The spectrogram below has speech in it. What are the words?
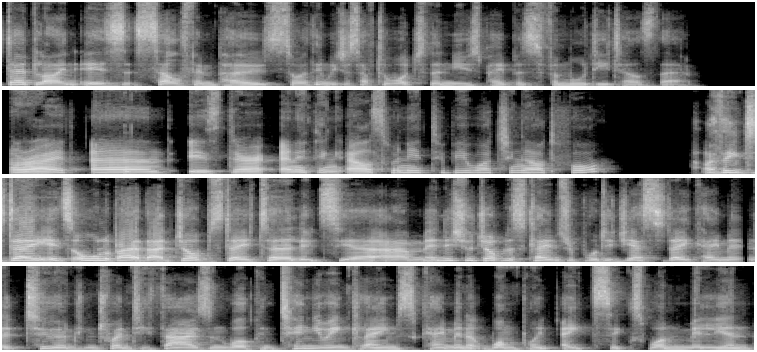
deadline is self imposed. So I think we just have to watch the newspapers for more details there. All right. And is there anything else we need to be watching out for? I think today it's all about that jobs data, Lucija. Um, initial jobless claims reported yesterday came in at 220,000, while continuing claims came in at 1.861 million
